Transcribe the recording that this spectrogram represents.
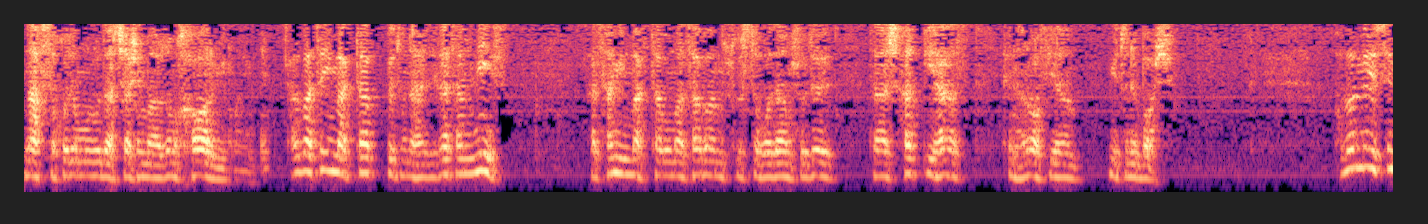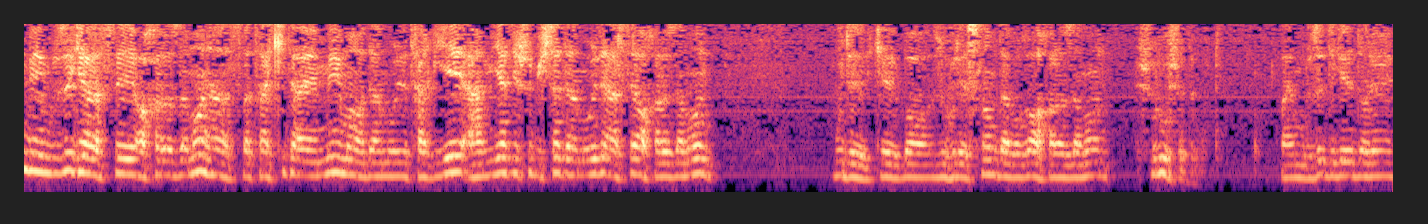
نفس خودمون رو در چشم مردم خار می‌کنیم. البته این مکتب بدون حقیقت هم نیست. از همین مکتب و مذهب هم سوء هم شده درش حقی هست انحرافی هم می‌تونه باشه. حالا می‌رسیم به امروزه که عرصه آخر زمان هست و تاکید ائمه ما در مورد تقیه اهمیتش رو بیشتر در مورد عرصه آخر زمان بوده که با ظهور اسلام در واقع آخر زمان شروع شده بود. و امروزه دیگه داره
